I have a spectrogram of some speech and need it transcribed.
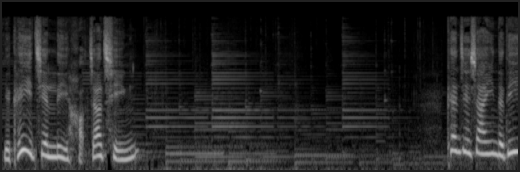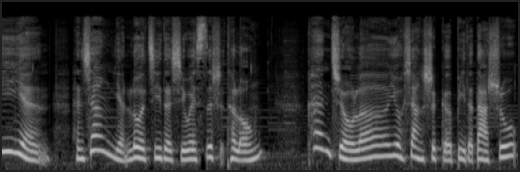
也可以建立好交情。看见夏英的第一眼，很像演洛基的席维斯·史特龙，看久了又像是隔壁的大叔，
